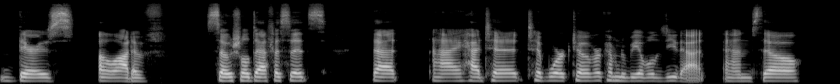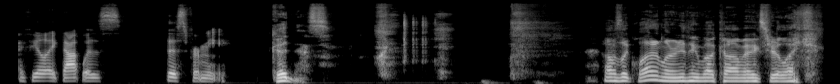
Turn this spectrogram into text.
there's a lot of social deficits that I had to to work to overcome to be able to do that. And so I feel like that was this for me. Goodness. I was like, well, I didn't learn anything about comics. You're like,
